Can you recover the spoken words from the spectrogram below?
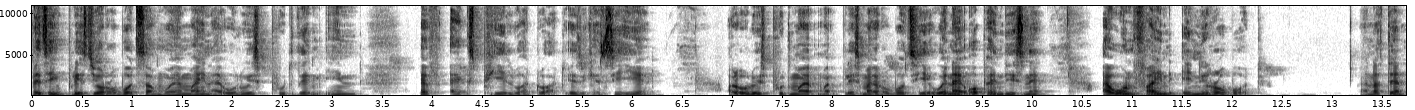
let's say you place your robot somewhere mine i always put them in fx pill what what as you can see here i'll always put my, my place my robots here when i open this ne I won't find any robot. Understand?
